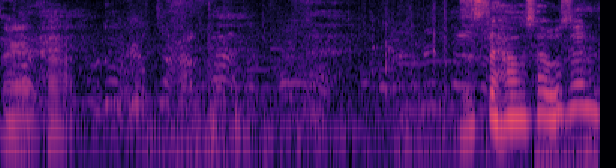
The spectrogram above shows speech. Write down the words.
I got caught. Is this the house I was in?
